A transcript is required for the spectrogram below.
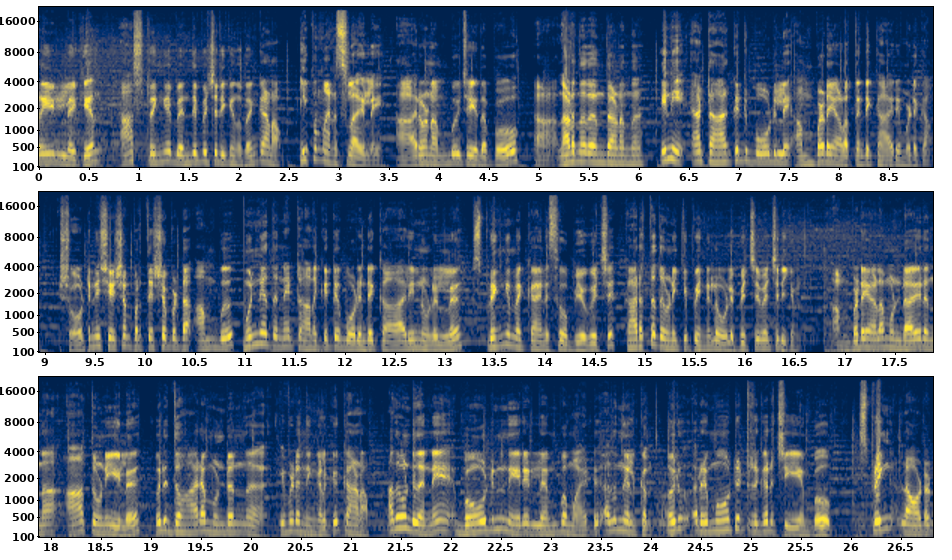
റീലിലേക്ക് ആ സ്ട്രിങ് ബന്ധിപ്പിച്ചിരിക്കുന്നതും കാണാം. ഇപ്പൊ മനസ്സിലായില്ലേ? ആരോ നമ്പ് ചെയ്തപ്പോ നടന്നത് എന്താണെന്ന്? ഇനി ആ ടാർഗറ്റ് ബോർഡിലെ അമ്പടയാളത്തിന്റെ കാര്യം എടുക്കാം. ഷോട്ടിന് ശേഷം പ്രത്യക്ഷപ്പെട്ട അമ്പ് മുന്നേ തന്നെ ടാർഗറ്റ് ബോർഡിന്റെ കാലിനുള്ളിൽ സ്പ്രിംഗ് മെക്കാനിസം ഉപയോഗിച്ച് കറുത്ത തുണിക്ക് പിന്നിൽ ഒളിപ്പിച്ച് വെച്ചിരിക്കും. അമ്പടയാളം ഉണ്ടായിരുന്ന ആ തുണിയിൽ ഒരു ദ്വാരമുണ്ടെന്ന് ഇവിടെ നിങ്ങൾക്ക് കാണാം. അതുകൊണ്ട് തന്നെ ബോർഡിന് നേരെ ലംബമായിട്ട് അത് നിൽക്കും. ഒരു റിമോട്ട് ട്രിഗർ ചെയ്യുമ്പോൾ സ്പ്രിംഗ് ലോഡഡ്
